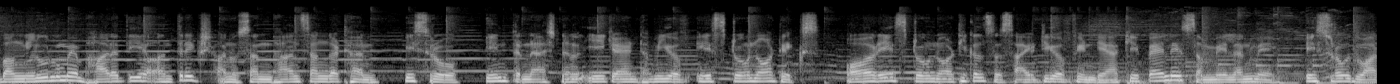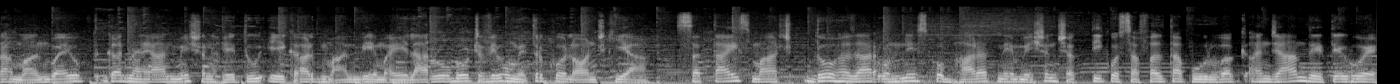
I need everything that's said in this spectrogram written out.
बंगलुरु में भारतीय अंतरिक्ष अनुसंधान संगठन, ISRO international academy of astronautics और एस्ट्रोनॉटिकल सोसाइटी ऑफ़ इंडिया के पहले सम्मेलन में इसरो द्वारा मानवयुक्त गगनयान मिशन हेतु एक अर्धमानवीय महिला रोबोट व्योमित्र को लॉन्च किया। 27 मार्च 2019 को भारत ने मिशन शक्ति को सफलतापूर्वक अंजाम देते हुए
